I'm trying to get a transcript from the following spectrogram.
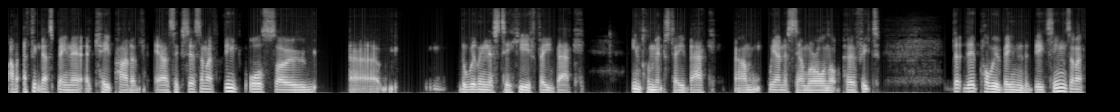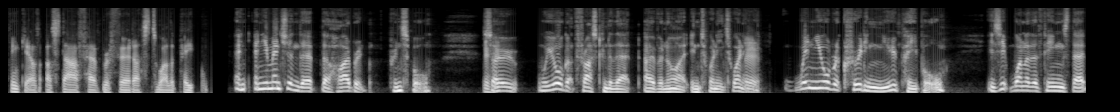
I, I, think that's been a, a, key part of our success, and I think also um, the willingness to hear feedback, implement feedback. Um, we understand we're all not perfect. they've probably been the big things, and I think our, our staff have referred us to other people. And and you mentioned the the hybrid principle. Mm-hmm. So we all got thrust into that overnight in 2020. Yeah. When you're recruiting new people, is it one of the things that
